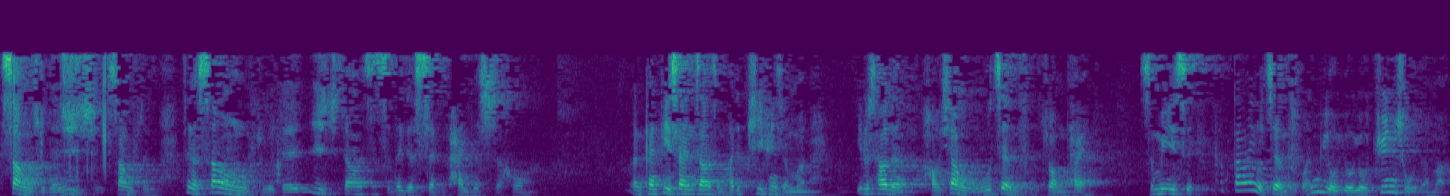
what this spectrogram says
上主的日子，上主这个上主的日子，当然是指那个审判的时候嘛。嗯看第三章什么？他就批评什么？耶路撒冷好像无政府状态，什么意思？他当然有政府，有有有君主的嘛。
